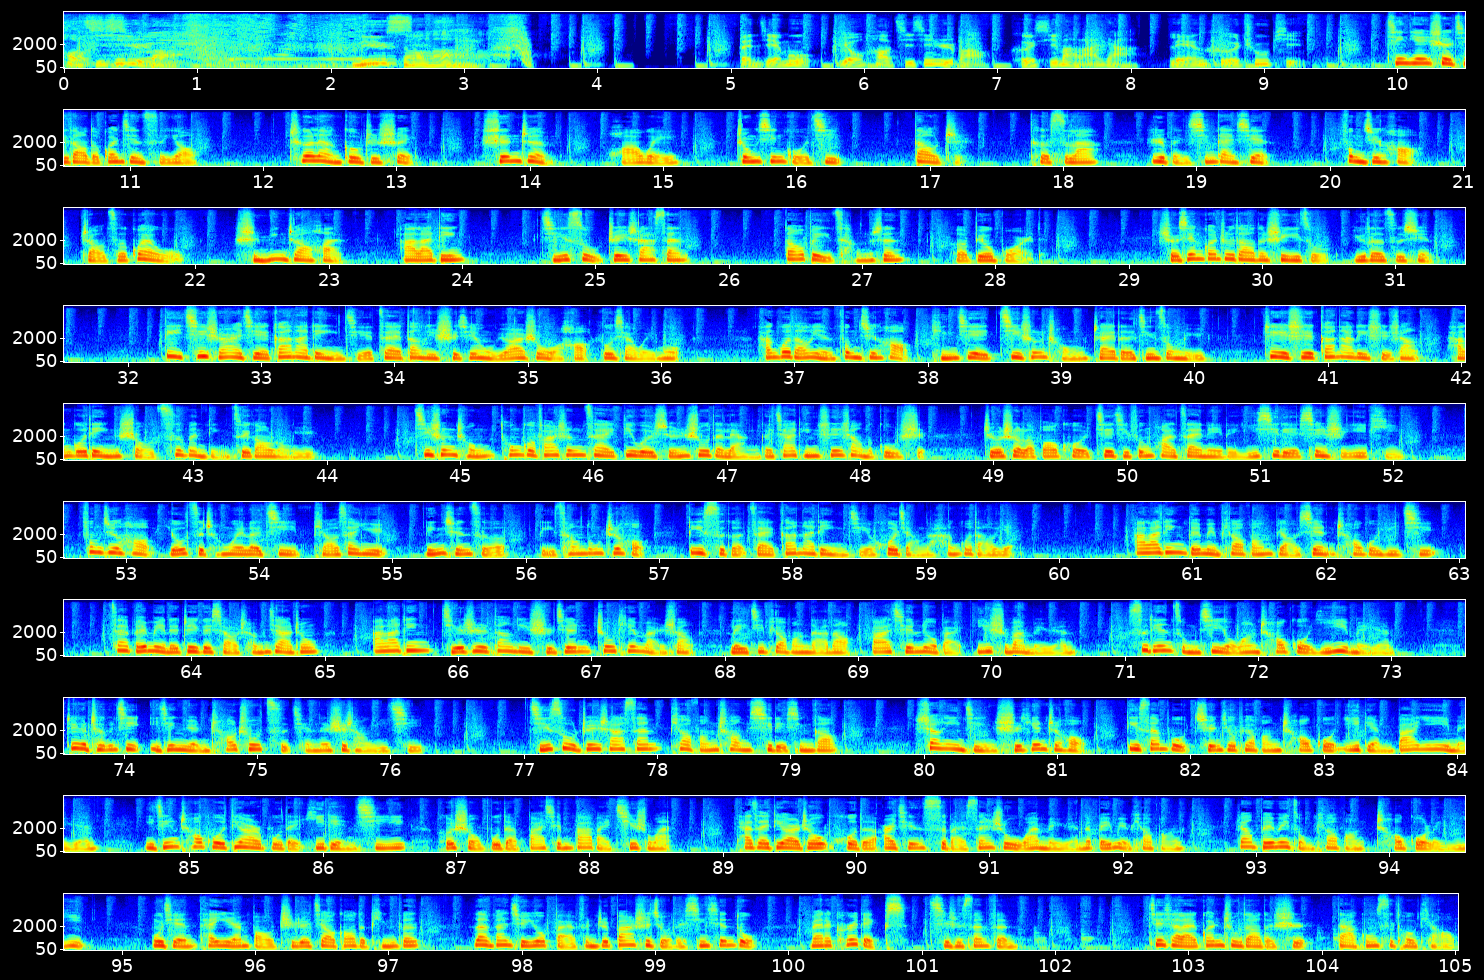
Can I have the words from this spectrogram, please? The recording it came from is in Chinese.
好奇心日报 News Online。本节目由好奇心日报和喜马拉雅联合出品。今天涉及到的关键词有：车辆购置税、深圳、华为、中芯国际、道指、特斯拉、日本新干线、奉俊昊、沼泽怪物、使命召唤、阿拉丁、极速追杀三、刀背藏身和 Billboard。首先关注到的是一组娱乐资讯。第七十二届戛纳电影节在当地时间五月二十五号落下帷幕。韩国导演奉俊昊凭借《寄生虫》摘得金棕榈，这也是戛纳历史上韩国电影首次问鼎最高荣誉。《寄生虫》通过发生在地位悬殊的两个家庭身上的故事，折射了包括阶级分化在内的一系列现实议题。奉俊昊由此成为了继朴赞玉、林权泽、李沧东之后。第四个在戛纳电影节获奖的韩国导演，《阿拉丁》北美票房表现超过预期。在北美的这个小长假中，《阿拉丁》截至当地时间周天晚上累计票房达到八千六百一十万美元，四天总计有望超过一亿美元。这个成绩已经远超出此前的市场预期。《极速追杀三》票房创系列新高，上映仅十天之后，第三部全球票房超过一点八一亿美元。已经超过第二部的1.71和首部的8870万。它在第二周获得2435万美元的北美票房，让北美总票房超过了一亿。目前，它依然保持着较高的评分，烂番茄有89%的新鲜度，Metacritic 73分。接下来关注到的是大公司头条。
